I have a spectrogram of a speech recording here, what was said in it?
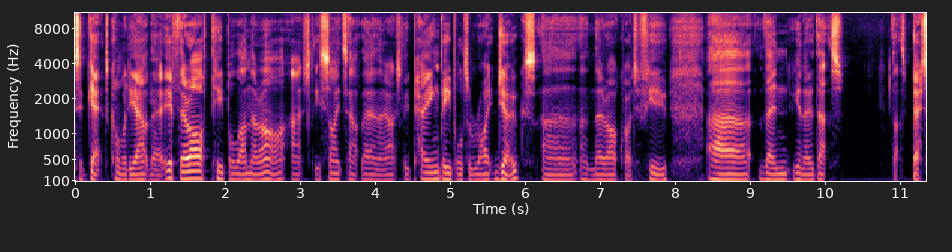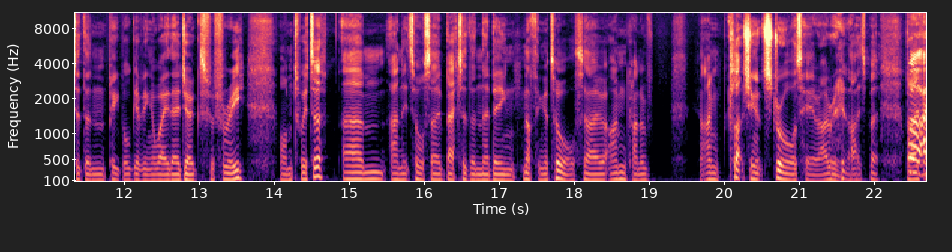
to get comedy out there. If there are people, and there are actually sites out there, and they're actually paying people to write jokes, uh, and there are quite a few, uh, then you know that's that's better than people giving away their jokes for free on Twitter, um, and it's also better than there being nothing at all. So I'm kind of I'm clutching at straws here. I realise, but, but well, I,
